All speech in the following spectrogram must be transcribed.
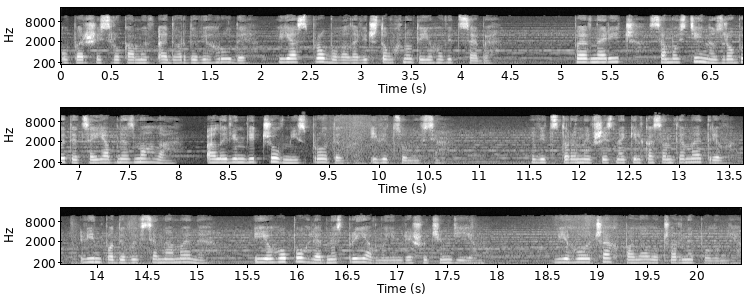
упершись руками в Едвардові груди, я спробувала відштовхнути його від себе. Певна річ, самостійно зробити це я б не змогла, але він відчув мій спротив і відсунувся. Відсторонившись на кілька сантиметрів, він подивився на мене, і його погляд не сприяв моїм рішучим діям. В його очах палало чорне полум'я.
